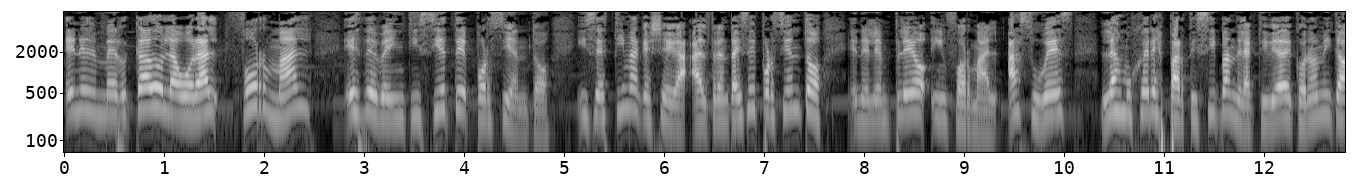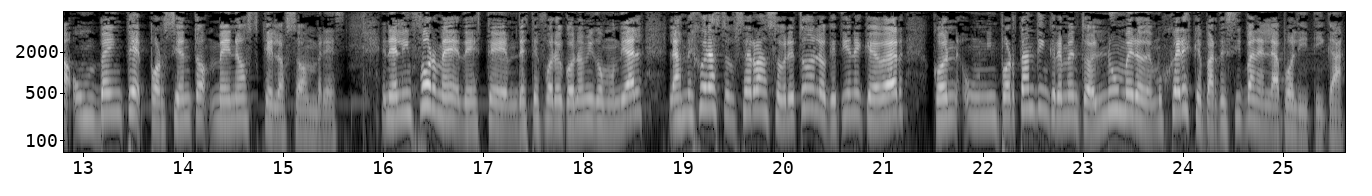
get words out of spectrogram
en el mercado laboral formal es de 27% y se estima que llega al 36% en el empleo informal. A su vez, las mujeres participan de la actividad económica un 20% menos que los hombres. En el informe de este, de este Foro Económico Mundial, las mejoras se observan sobre todo en lo que tiene que ver con un importante incremento del número de mujeres que participan en la política.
